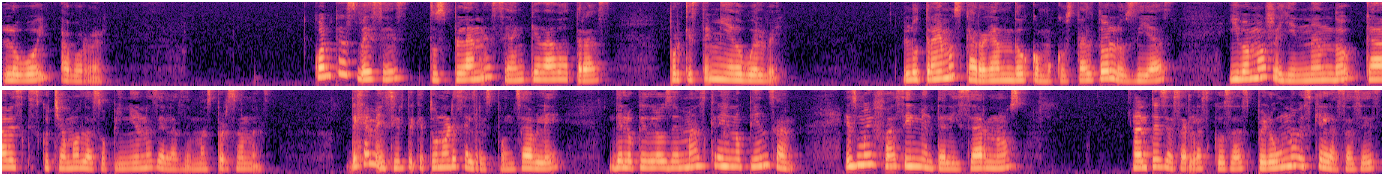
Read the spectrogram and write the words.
lo voy a borrar. ¿Cuántas veces tus planes se han quedado atrás porque este miedo vuelve. Lo traemos cargando como costal todos los días y vamos rellenando cada vez que escuchamos las opiniones de las demás personas. Déjame decirte que tú no eres el responsable de lo que los demás creen o piensan. Es muy fácil mentalizarnos antes de hacer las cosas, pero una vez que las haces,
